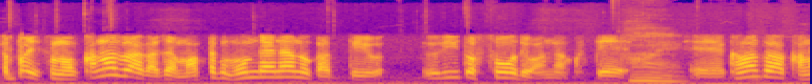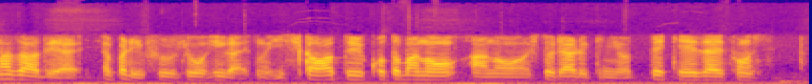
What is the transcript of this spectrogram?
やっぱりその金沢がじゃあ全く問題ないのかっていうとそうではなくて、はい、えー、金沢は金沢でやっぱり風評被害、その石川という言葉のあの一人歩きによって経済損失っ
